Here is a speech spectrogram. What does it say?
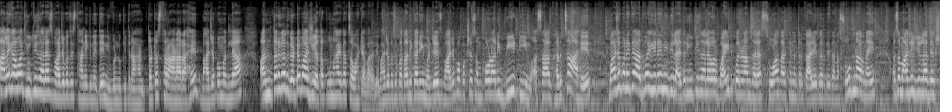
मालेगावात युती झाल्यास भाजपचे स्थानिक नेते निवडणुकीत राहण तटस्थ राहणार आहेत. भाजपमधल्या अंतर्गत गटबाजी आता पुन्हा एकदा चव्हाट्यावर आली. भाजपचे पदाधिकारी म्हणजेच भाजप पक्ष संपवणारी बी टीम असा घरचा आहेर. भाजप नेते अद्वै हिरेनी दिलाय. तर युती झाल्यावर वाईट परिणाम झाल्यास सोळा तारखेनंतर कार्यकर्ते त्यांना सोडणार नाहीत असं माजी जिल्हाध्यक्ष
